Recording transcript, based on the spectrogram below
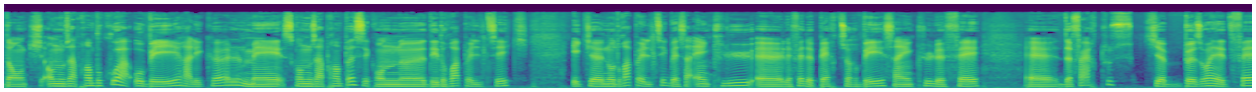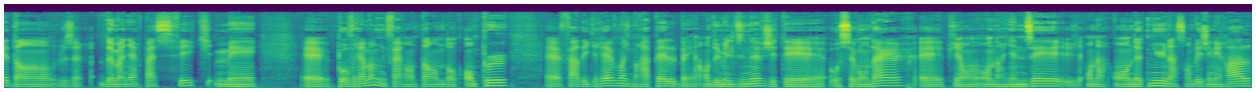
Donc, on nous apprend beaucoup à obéir à l'école, mais ce qu'on nous apprend pas, c'est qu'on a des droits politiques et que nos droits politiques, ben, ça inclut euh, le fait de perturber, ça inclut le fait euh, de faire tout ce qui a besoin d'être fait dans, de manière pacifique, mais euh, pour vraiment nous faire entendre. Donc, on peut faire des grèves. Moi, je me rappelle, ben, en 2019, j'étais au secondaire, puis on, organisait, on a, on a tenu une assemblée générale.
